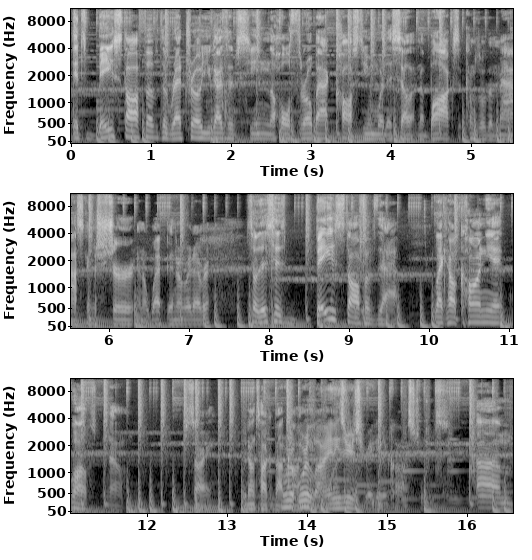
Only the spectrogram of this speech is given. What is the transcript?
it's based off of the retro. You guys have seen the whole throwback costume where they sell it in a box. It comes with a mask and a shirt and a weapon or whatever. So this is based off of that. Like how Kanye, well, no, sorry. We don't talk about We're, we're lying. These are just regular costumes. Um,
